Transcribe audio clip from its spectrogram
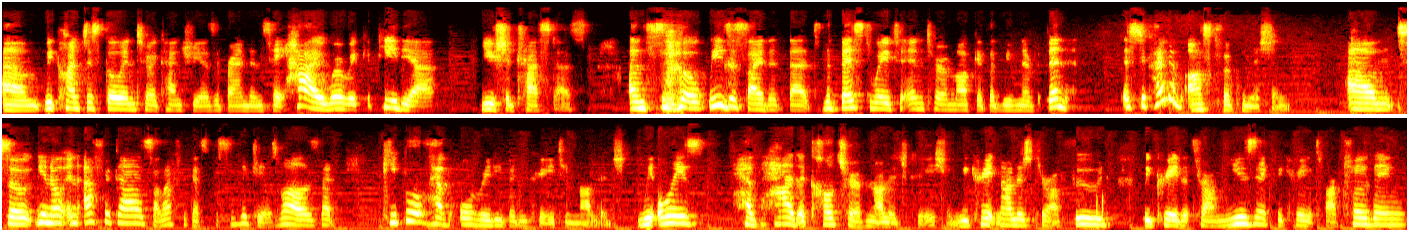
Um, we can't just go into a country as a brand and say, Hi, we're Wikipedia. You should trust us. And so we decided that the best way to enter a market that we've never been in is to kind of ask for permission. Um, so, you know, in Africa, South Africa specifically as well, is that people have already been creating knowledge. We always have had a culture of knowledge creation. We create knowledge through our food, we create it through our music, we create it through our clothing.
